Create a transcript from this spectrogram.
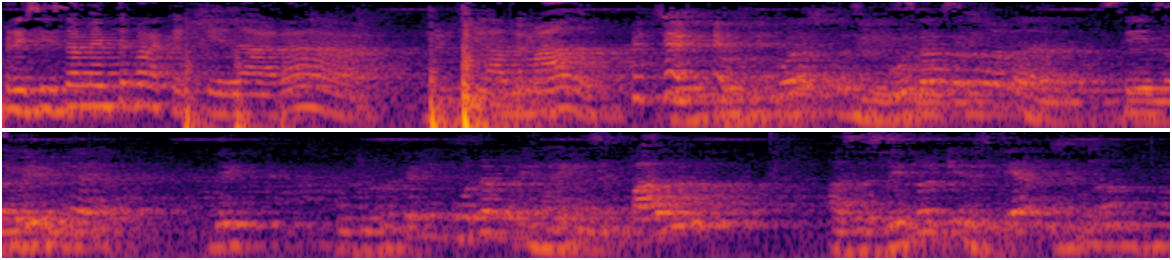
precisamente para que quedara plasmado. Sí, por supuesto, ninguna persona Sí, de la sí. Biblia, de, yo creo que ninguna, pero imagínense Pablo, asesino de cristianos, ¿no?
